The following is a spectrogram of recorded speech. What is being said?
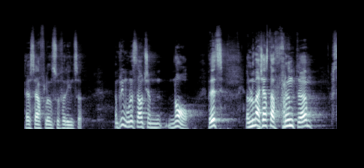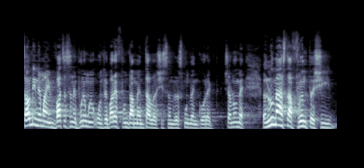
care se află în suferință. În primul rând să aducem nouă. Vedeți, în lumea aceasta frântă, Psalmii ne mai învață să ne punem o întrebare fundamentală și să ne răspundem corect. Și anume, în lumea asta frântă și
